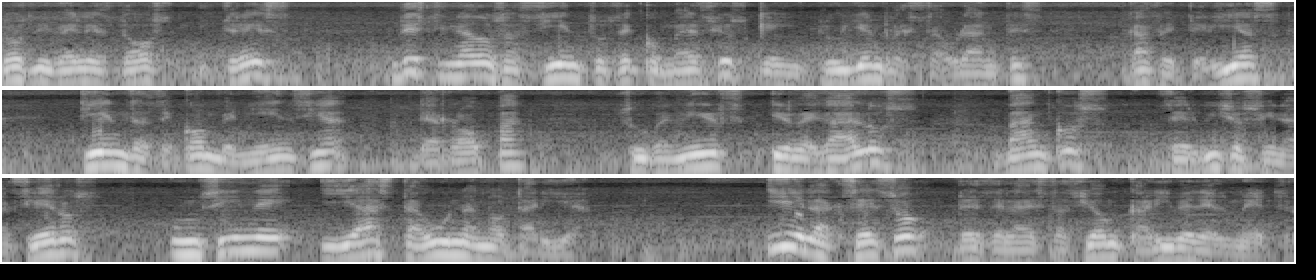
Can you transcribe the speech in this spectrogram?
Los niveles 2 y 3, destinados a cientos de comercios que incluyen restaurantes, cafeterías, tiendas de conveniencia, de ropa, souvenirs y regalos, bancos, servicios financieros, un cine y hasta una notaría. Y el acceso desde la estación Caribe del metro.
